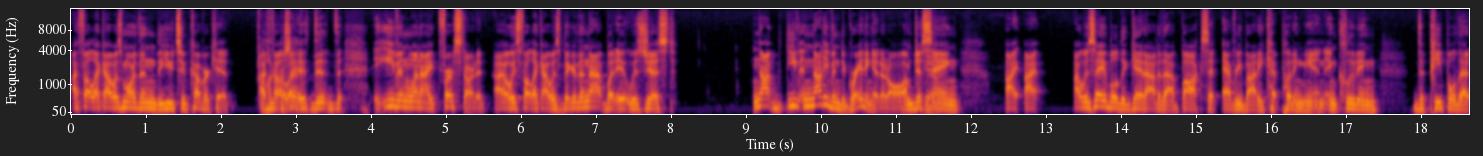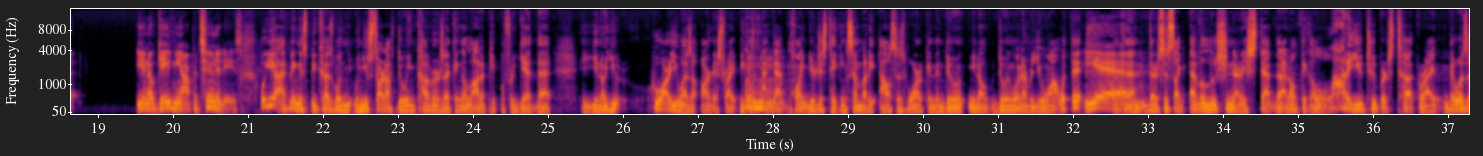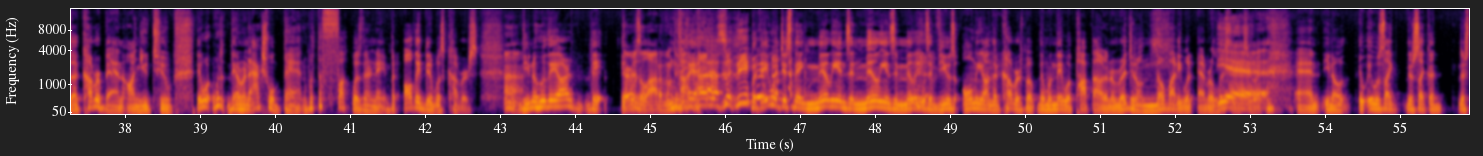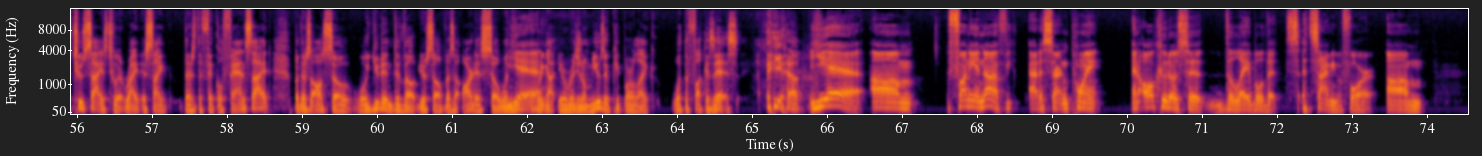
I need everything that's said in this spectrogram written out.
I felt like I was more than the YouTube cover kid. I felt 100%. like the, the, even when I first started, I always felt like I was bigger than that. But it was just not even not even degrading it at all. I'm just Yeah. saying, I I I was able to get out of that box that everybody kept putting me in, including the people that you know gave me opportunities. Well, yeah, I think it's because when when you start off doing covers, I think a lot of people forget that you know you who are you as an artist, right? Because at that mm-hmm. point, you're just taking somebody else's work and then doing, you know, doing whatever you want with it. Yeah. But then there's this like evolutionary step that I don't think a lot of YouTubers took, right? There was a cover band on YouTube. They were, what, they were an actual band. What the fuck was their name? But all they did was covers. Uh-huh. Do you know who they are? They, There was a lot of them, to oh, be honest with you. but they would just make millions and millions and millions of views only on their covers. But then when they would pop out an original, nobody would ever listen to it. And you know, it, it was like there's like a there's two sides to it, right? It's like there's the fickle fan side, but there's also well, you didn't develop yourself as an artist, so when Yeah. you bring out your original music, people are like, "What the fuck is this?" you know? Yeah. Um, funny enough, at a certain point, and all kudos to the label that had signed me before. Um,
